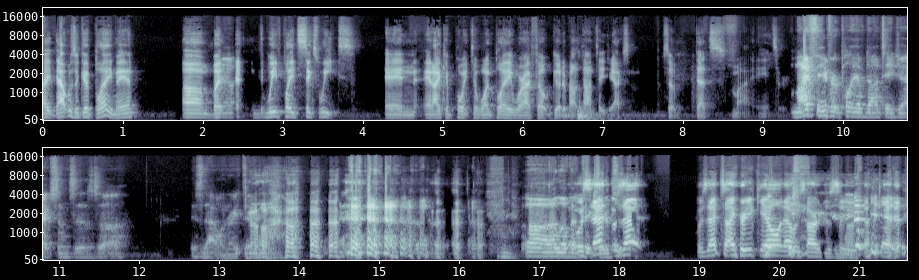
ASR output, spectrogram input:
Like that was a good play, man. Um, but yeah. we've played six weeks, and and I can point to one play where I felt good about Donte Jackson. So that's my answer. My favorite play of Donte Jackson's is uh is that one right there. uh, I love that. Was picture. that was that was that Tyreek Hill? That was hard to see. Okay.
